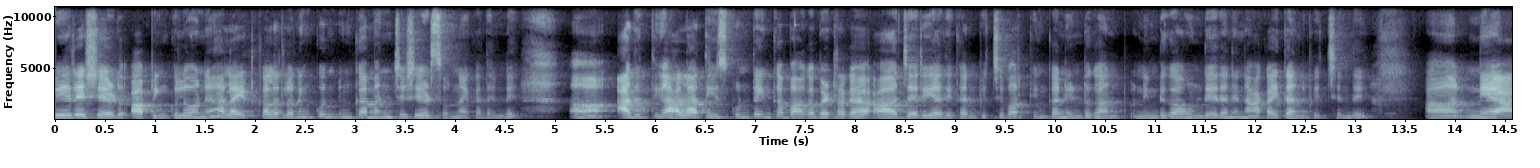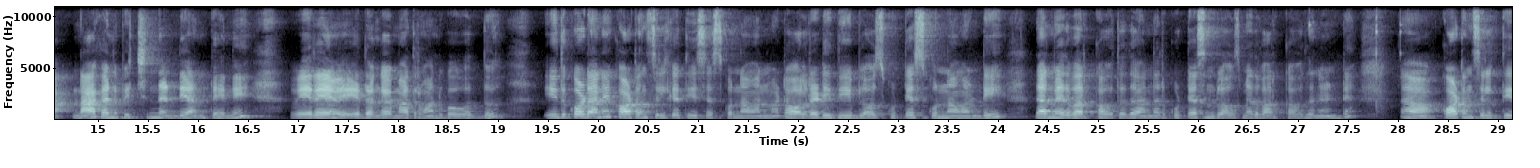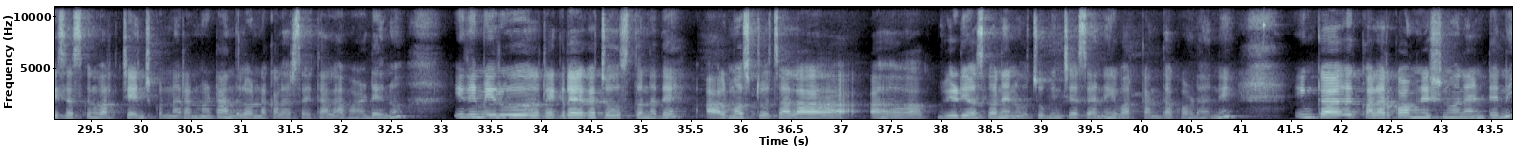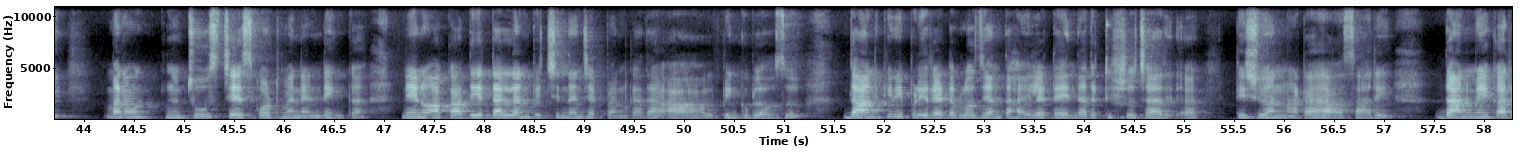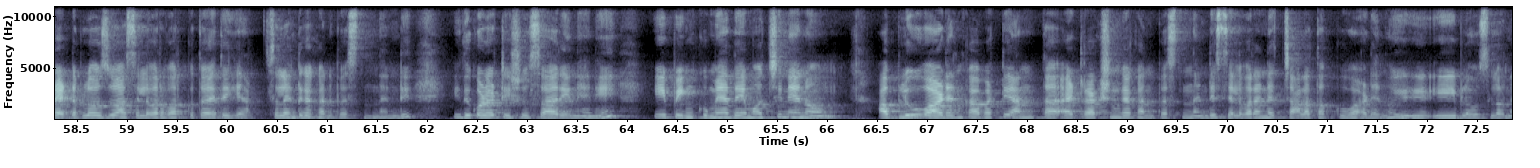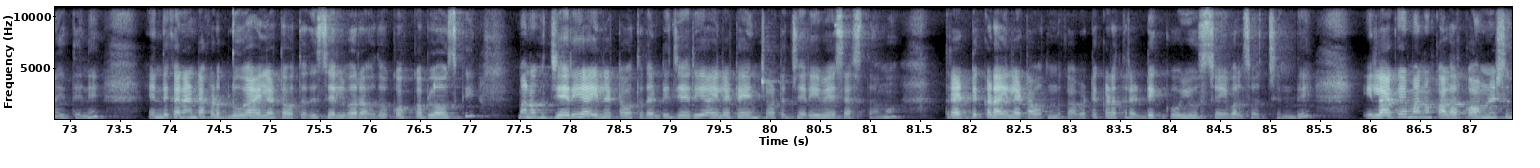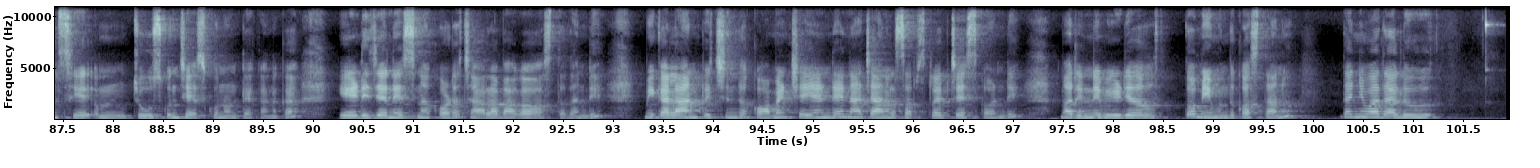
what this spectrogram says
వేరే షేడ్. ఆ పింక్లోనే ఆ లైట్ కలర్లోనే ఇంకొ ఇంకా మంచి షేడ్స్ ఉన్నాయి కదండి. అది అలా తీసుకుంటే ఇంకా బాగా బెటర్గా ఆ జరీ అది కనిపించి వర్క్ ఇంకా నిండుగా నిండుగా ఉండేదని నాకైతే అనిపించింది. నే నాకు అనిపించిందండి అంతేని. వేరే విధంగా మాత్రం అనుకోవద్దు. ఇది కూడా కాటన్ సిల్కే తీసేసుకున్నాం అనమాట ఆల్రెడీ ఇది బ్లౌజ్ కుట్టేసుకున్నామండి. దాని మీద వర్క్ అవుతుందా అన్నారు. కుట్టేసిన బ్లౌజ్ మీద వర్క్ అవ్వదని అంటే కాటన్ సిల్క్ తీసేసుకుని వర్క్ చేయించుకున్నారనమాట అందులో ఉన్న కలర్స్ అయితే అలా వాడాను. ఇది మీరు రెగ్యులర్గా చూస్తున్నదే. ఆల్మోస్ట్ చాలా వీడియోస్లో నేను చూపించేశాను ఈ వర్క్ అంతా కూడా ఇంకా కలర్ కాంబినేషన్ అని అంటేని మనం చూస్ చేసుకోవటమేనండి ఇంకా. నేను ఆ అది డల్ అనిపించిందని చెప్పాను కదా ఆ పింక్ బ్లౌజు. దానికి ఇప్పుడు ఈ రెడ్ బ్లౌజ్ ఎంత హైలైట్ అయింది అది టిష్యూ చారీ టిష్యూ అనమాట ఆ సారీ. దాని మేక ఆ రెడ్ బ్లౌజు ఆ సిల్వర్ వర్క్తో అయితే ఎక్సలెంట్గా కనిపిస్తుందండి. ఇది కూడా టిష్యూ సారీ నేనే ఈ పింక్ మీద ఏమొచ్చి నేను ఆ బ్లూ వాడాను కాబట్టి అంత అట్రాక్షన్గా కనిపిస్తుందండి. సిల్వర్ అనేది చాలా తక్కువ వాడాను ఈ ఈ బ్లౌజ్లోనైతేనే. ఎందుకనంటే అక్కడ బ్లూ హైలైట్ అవుతుంది సిల్వర్ అవ్వదు. ఒక్కొక్క బ్లౌజ్కి మనకు జెరీ హైలైట్ అవుతుందండి. జెరీ హైలైట్ అయిన చోట జెరీ వేసేస్తాము. థ్రెడ్ ఇక్కడ హైలైట్ అవుతుంది కాబట్టి ఇక్కడ థ్రెడ్ ఎక్కువ యూస్ చేయవలసి వచ్చింది. ఇలాగే మనం కలర్ కాంబినేషన్స్ చూసుకుని చేసుకుని ఉంటే కనుక ఏ డిజైన్ వేసినా కూడా చాలా బాగా వస్తుందండి. మీకు ఎలా అనిపించిందో కామెంట్ చేయండి. నా ఛానల్ సబ్స్క్రైబ్ చేసుకోండి. మరిన్ని వీడియోతో మీ ముందుకు వస్తాను. ధన్యవాదాలు.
